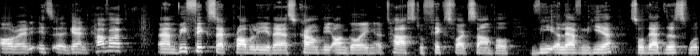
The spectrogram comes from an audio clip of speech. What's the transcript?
already, it's again covered. Um, we fix that probably. There's currently ongoing a task to fix, for example, V11 here, so that this would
